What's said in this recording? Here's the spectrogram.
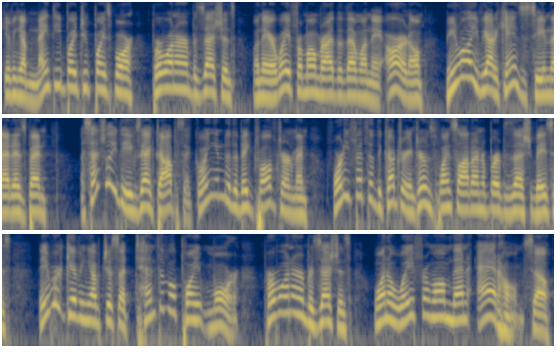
giving up 19.2 points more per 100 possessions when they are away from home rather than when they are at home. Meanwhile, you've got a Kansas team that has been essentially the exact opposite. Going into the Big 12 tournament, 45th of the country in terms of points allowed on a per possession basis, they were giving up just a tenth of a point more per 100 possessions when away from home than at home. So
